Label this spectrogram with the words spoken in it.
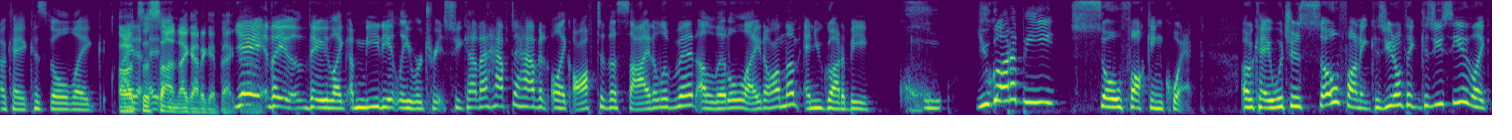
okay? Because they'll like. oh I- it's the sun i gotta get back yeah, down. they they like immediately retreat. So you kind of have to have it like off to the side a little bit, a little light on them, and you got to be you got to be so fucking quick. Okay, which is so funny because you don't think because you see like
